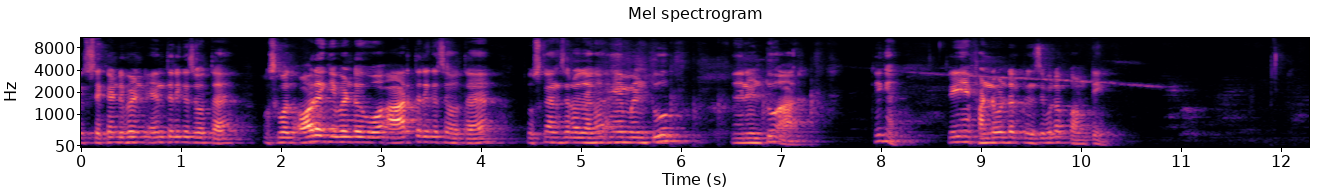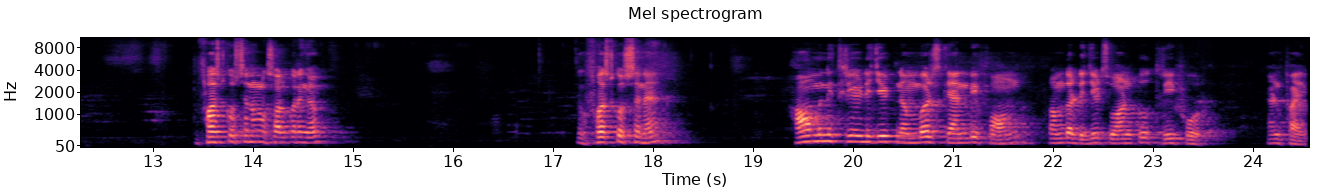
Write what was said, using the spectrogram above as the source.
फिर सेकेंड इवेंट एन तरीके से होता है, उसके बाद और एक इवेंट है वो आर तरीके से होता है तो उसका आंसर हो जाएगा M into N into R ठीक है? तो ये फंडामेंटल प्रिंसिपल ऑफ़ काउंटिंग तो फ़र्स्ट क्वेश्चन हम लोग सॉल्व करेंगे अब. तो फ़र्स्ट क्वेश्चन है how many three digit numbers can be formed from the digits one two three four and five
